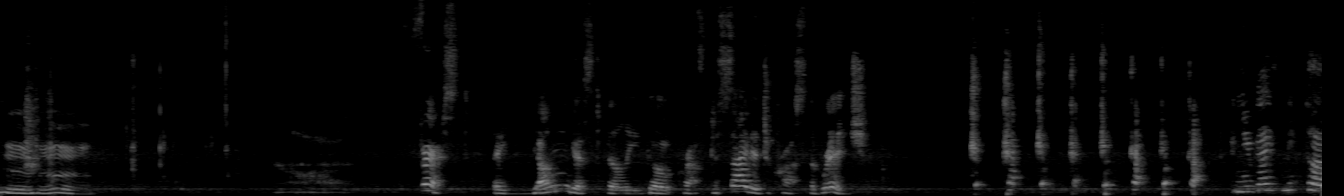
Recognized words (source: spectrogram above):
Mm-hmm. First, the youngest Billy Goat Gruff decided to cross the bridge. Trap, trap, trap, trap, trap, trap, trap, trap. Can you guys make the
